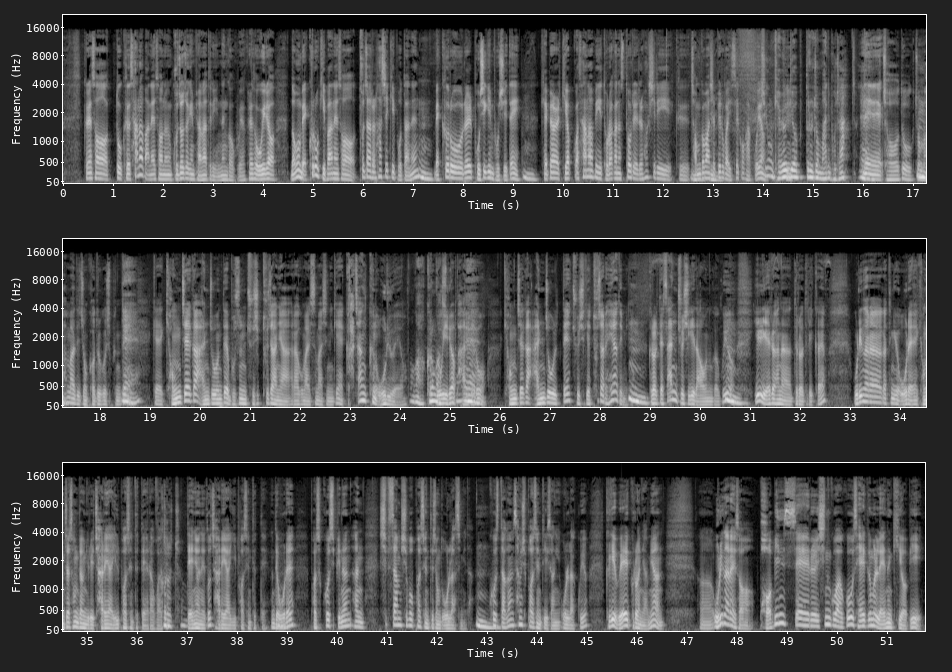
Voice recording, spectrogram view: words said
그래서 또 그 산업 안에서는 구조적인 변화들이 있는 거고요. 그래서 오히려 너무 매크로 기반에서 투자를 하시기보다는 음. 매크로를 보시긴 보시되 음. 개별 기업과 산업이 돌아가는 스토리를 확실히 그 점검하실 음. 필요가 있을 것 같고요. 지금 개별 그 기업들을 좀 많이 보자. 네. 네. 저도 좀 음. 한마디 좀 거들고 싶은데 네. 경제가 안 좋은데 무슨 주식 투자냐라고 말씀하시는 게 가장 큰 오류예요. 아, 그런 오히려 반대로 네. 경제가 안 좋을 때 주식에 투자를 해야 됩니다. 음. 그럴 때 싼 주식이 나오는 거고요. 음. 일 예를 하나 들어드릴까요? 우리나라 같은 경우 올해 경제 성장률이 잘해야 1%대라고 하죠. 그렇죠. 내년에도 잘해야 2%대. 근데 음. 올해 벌써 코스피는 한 13, 15% 정도 올랐습니다. 음. 코스닥은 30% 이상이 올랐고요. 그게 왜 그러냐면 어 우리나라에서 법인세를 신고하고 세금을 내는 기업이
